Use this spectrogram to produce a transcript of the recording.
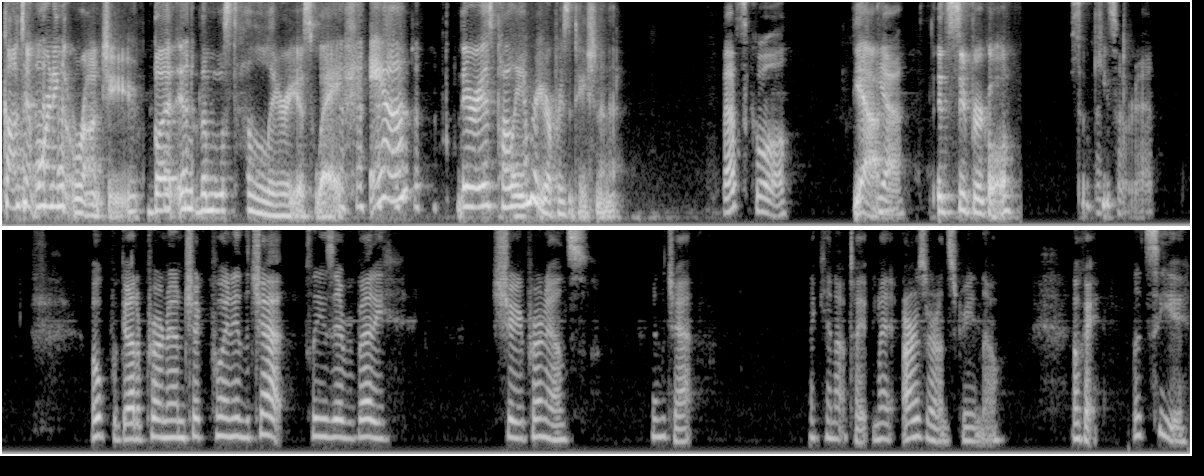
content warning raunchy but in the most hilarious way and there is polyamory representation in it That's cool. yeah Yeah, it's super cool so cute that's so rad. Oh, we got a pronoun checkpoint in the chat. Please, everybody, share your pronouns in the chat. I cannot type. My ours are on screen though. Okay, let's see.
